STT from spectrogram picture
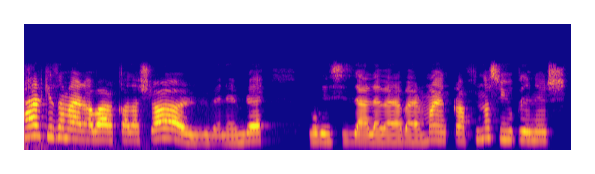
Herkese merhaba arkadaşlar. Ben Emre. Bugün sizlerle beraber Minecraft nasıl yüklenir,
